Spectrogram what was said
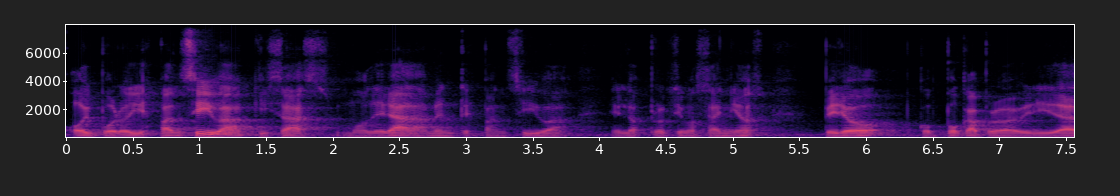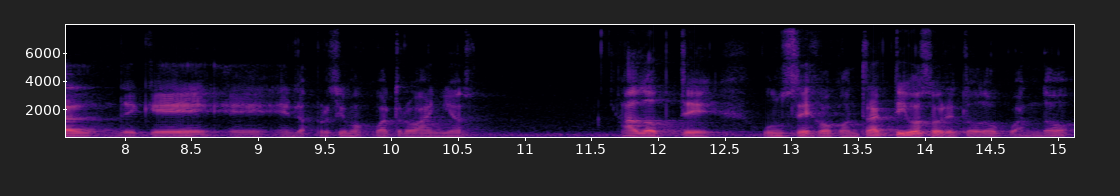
hoy por hoy expansiva, quizás moderadamente expansiva en los próximos años, pero con poca probabilidad de que eh, en los próximos cuatro años adopte un sesgo contractivo, sobre todo cuando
